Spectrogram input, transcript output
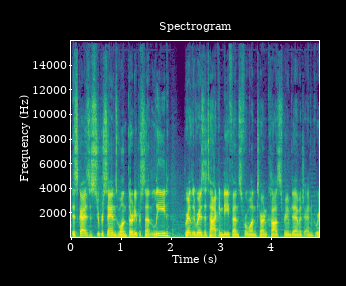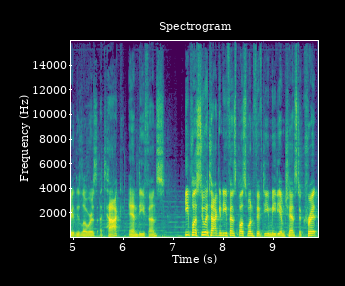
this guy is a Super Saiyan's 130% lead, greatly raise attack and defense for one turn, cause stream damage, and greatly lowers attack and defense. He plus 2 attack and defense plus 150, medium chance to crit,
